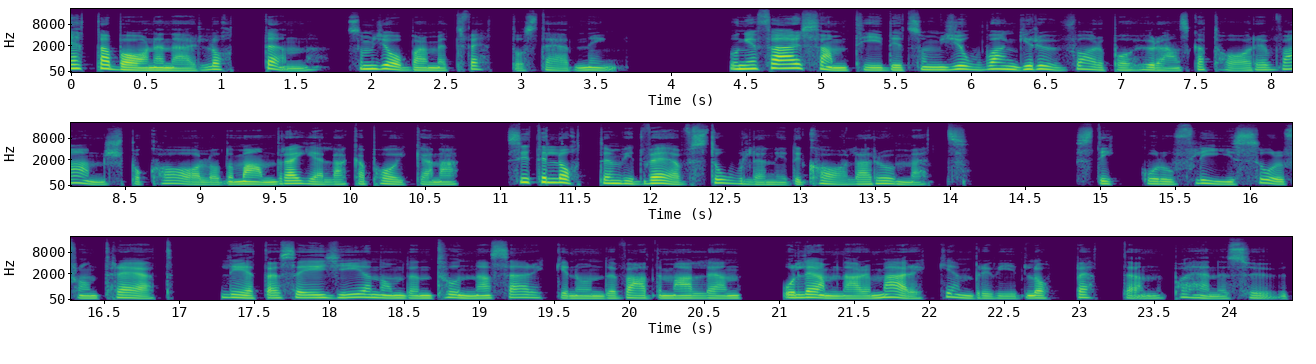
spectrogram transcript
Ett av barnen är Lotten, som jobbar med tvätt och städning. Ungefär samtidigt som Johan gruvar på hur han ska ta revansch på Karl och de andra elaka pojkarna sitter Lotten vid vävstolen i det kala rummet. Stickor och flisor från trät letar sig igenom den tunna särken under vadmallen och lämnar märken bredvid loppbetten på hennes hud.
